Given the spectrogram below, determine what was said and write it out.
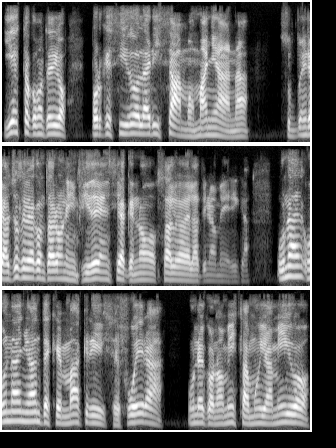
Y esto, como te digo, porque si dolarizamos mañana, mira, yo te voy a contar una infidencia que no salga de Latinoamérica. un año antes que Macri se fuera, un economista muy amigo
